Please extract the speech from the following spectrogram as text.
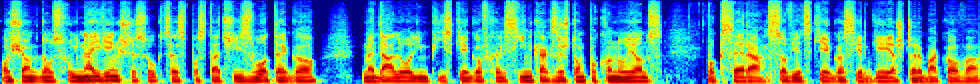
osiągnął swój największy sukces w postaci złotego medalu olimpijskiego w Helsinkach, zresztą pokonując boksera sowieckiego Siergieja Szczerbakowa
